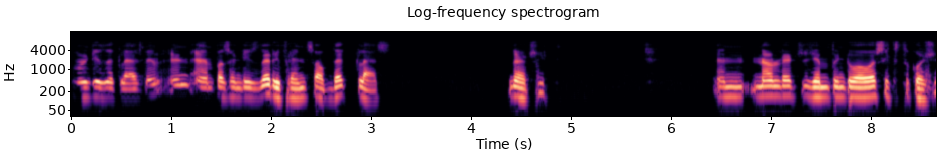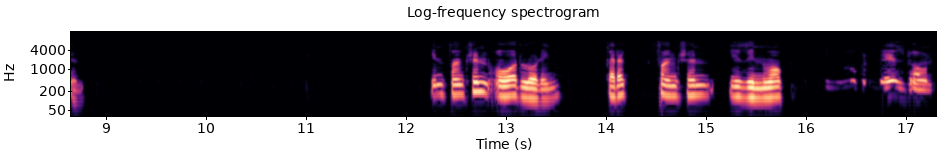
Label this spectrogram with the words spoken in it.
point is the class name, and ampersand is the reference of the class. That's it. And now let's jump into our sixth question. In function overloading, correct function is invoked, invoked based on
